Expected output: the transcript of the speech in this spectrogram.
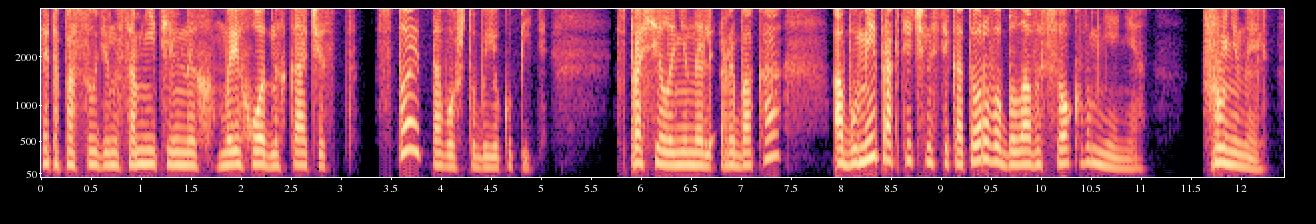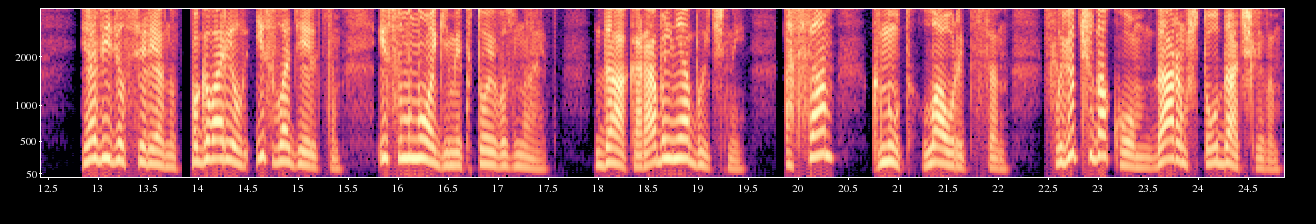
эта посудина сомнительных мореходных качеств стоит того, чтобы ее купить?» — спросила Нинель рыбака, об уме и практичности которого была высокого мнения. «Фру, Нинель, я видел сирену, поговорил и с владельцем, и с многими, кто его знает. Да, корабль необычный. А сам Кнут Лауритсен слывет чудаком, даром что удачливым.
